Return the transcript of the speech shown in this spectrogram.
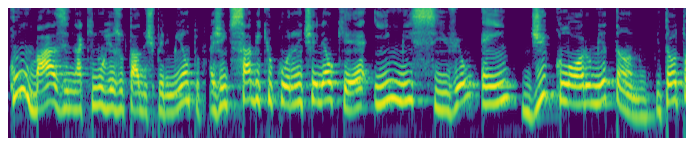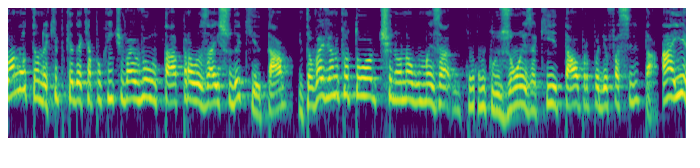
com base aqui no resultado do experimento, a gente sabe que o corante ele é o que? É imissível em diclorometano. Então eu tô anotando aqui porque daqui a pouco a gente vai voltar para usar isso daqui, tá? Então vai vendo que eu tô tirando algumas ah, conclusões aqui e tal para poder facilitar. Aí,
